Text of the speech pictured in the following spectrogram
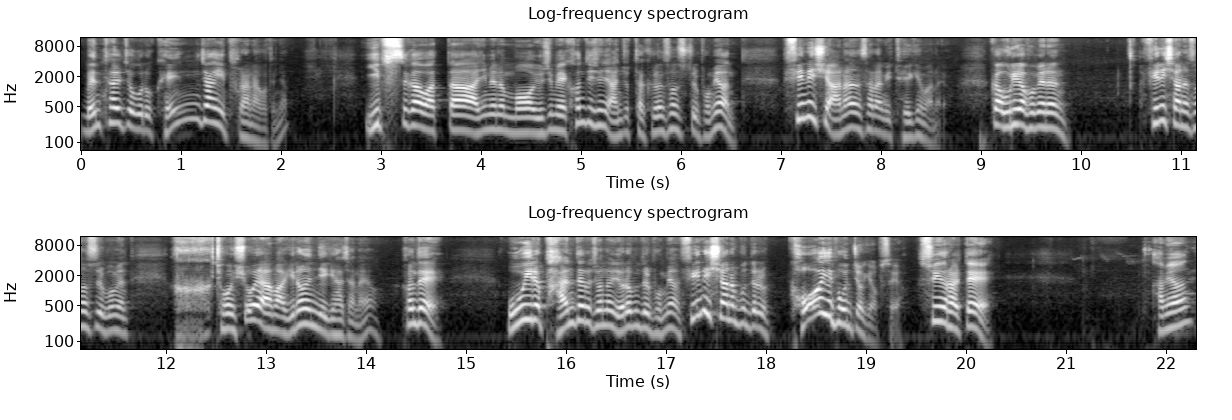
멘탈적으로 굉장히 불안하거든요. yips가 왔다 아니면은 뭐 요즘에 컨디션이 안 좋다 그런 선수들 보면 피니시 안 하는 사람이 되게 많아요. 그러니까 우리가 보면은 피니시 하는 선수들 보면 하, 저건 쇼야 막 이런 얘기 하잖아요. 그런데 오히려 반대로 저는 여러분들 보면 피니시 하는 분들을 거의 본 적이 없어요. 스윙을 할 때 가면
